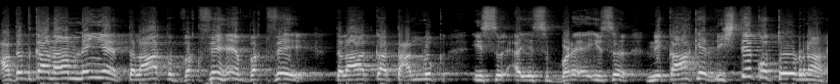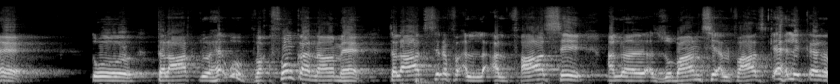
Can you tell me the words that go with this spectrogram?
عدد کا نام نہیں ہے۔ طلاق وقفے ہیں، وقفے۔ طلاق کا تعلق اس اس بڑے، اس نکاح کے رشتے کو توڑنا ہے۔ تو طلاق جو ہے وہ وقفوں کا نام ہے۔ طلاق صرف الفاظ سے زبان سے الفاظ کہہ لے کر،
